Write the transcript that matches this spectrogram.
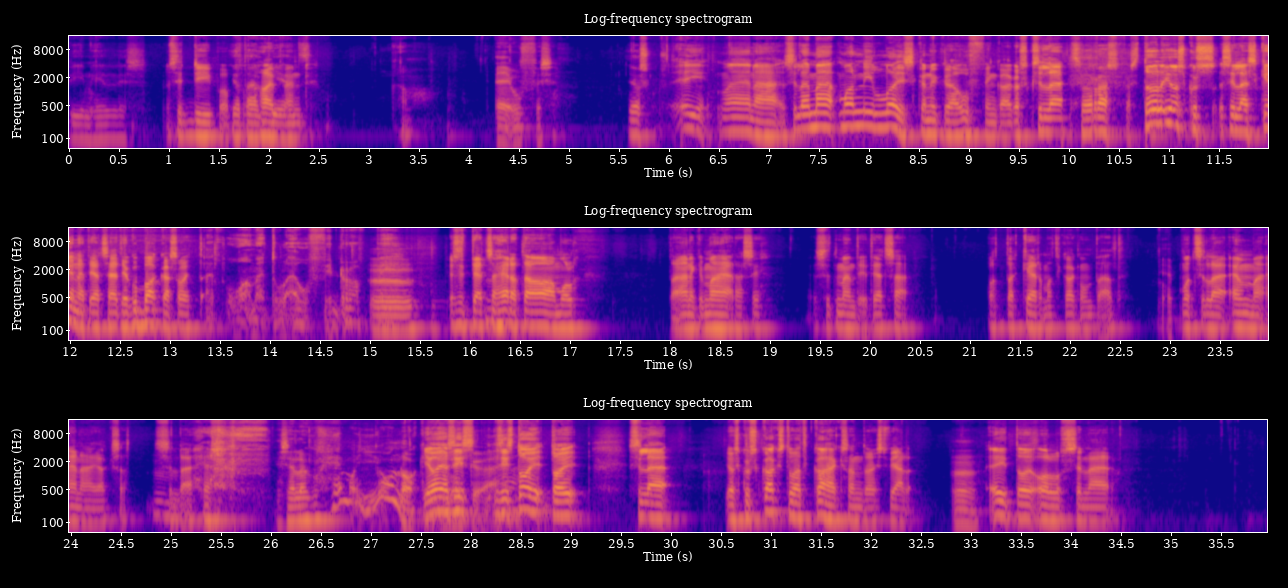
Beam Hillis. Sitten Depop, End. pientä. Ei uffis. Joskus. Ei, mä enää. Sillä mä, mä oon niin loiska nykyään Uffinkaan, koska sillä Se on raskasta. Toi oli joskus sillä skene, tiiätsä, että joku bakka soittaa, että huomenna tulee Uffin droppi. Mm. Ja sitten tiiätsä, herätään aamulla, tai ainakin mä heräsin. Ja sitten mentiin, tiiätsä, ottaa kermat kakun päältä. Jep. Mut sillä en mä enää jaksa sillä herää. Ja siellä on joku hemo jonokin Joo, ja siis, nykyään. siis toi, toi sillä joskus 2018 vielä, Mm. ei toi ollut sillä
